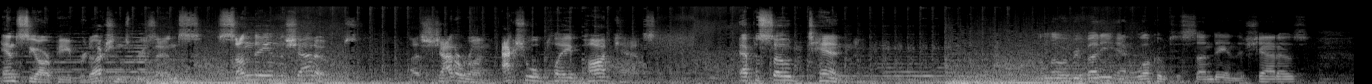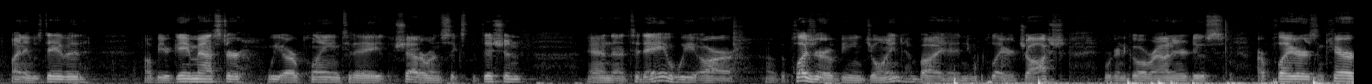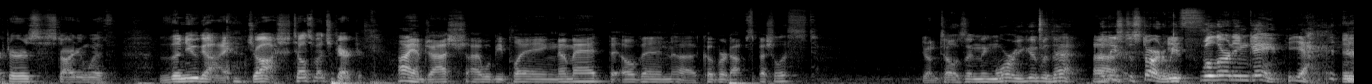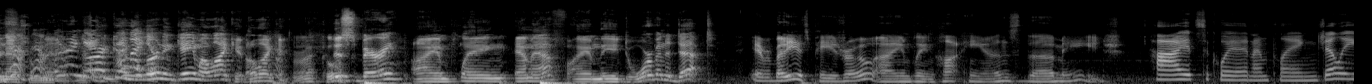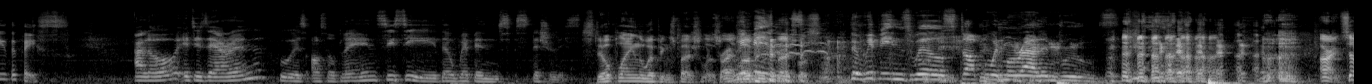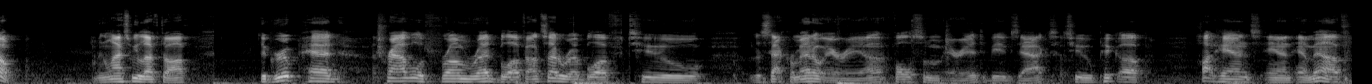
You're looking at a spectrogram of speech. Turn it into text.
NCRP Productions presents Sunday in the Shadows, a Shadowrun actual play podcast, episode 10. Hello, everybody, and welcome to Sunday in the Shadows. My name is David. I'll be your game master. We are playing today Shadowrun 6th Edition, and uh, today we are have the pleasure of being joined by a new player, Josh. We're going to go around and introduce our players and characters, starting with the new guy, Josh. Tell us about your character. Hi, I'm Josh. I will be playing Nomad, the Elven uh, covert ops specialist. You want to tell us anything more? Or are you good with that? At Uh, least to start. We, we'll learn in game. Yeah. International man. learning Yeah. All right, I good. like we'll learn in game. I like it. I like it. All right, cool. This is Barry. I am playing MF. I am the Dwarven Adept. Hey everybody, it's Pedro. I am playing Hot Hands, the mage. Hi, it's Sequoia, and I'm playing Gelly the Face. Hello, it is Erin, who is also playing CeCe, the weapons specialist. Still playing the whipping specialist. Right, Women. specialist. The whippings will stop when morale improves. All right, so when last we left off, the group had traveled from Red Bluff, outside of Red Bluff, to the Sacramento area, Folsom area to be exact, to pick up Hot Hands and MF,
